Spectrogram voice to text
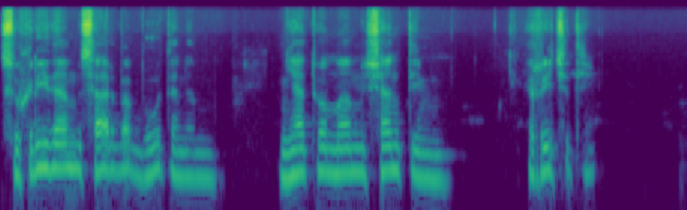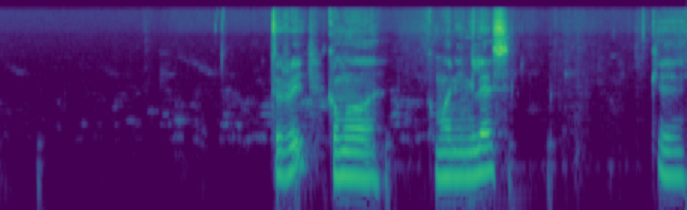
Suhridam Sarva Bhutanam Nyatwamam Shantim Richati como, como en inglés, que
